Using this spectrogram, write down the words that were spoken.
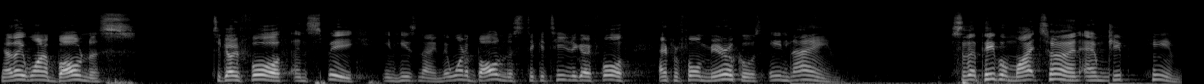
Now, they wanted boldness to go forth and speak in His name. They wanted boldness to continue to go forth and perform miracles in His name, so that people might turn and worship Him.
